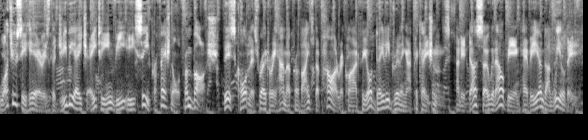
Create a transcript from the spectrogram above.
What you see here is the GBH 18V-EC Professional from Bosch. This cordless rotary hammer provides the power required for your daily drilling applications, and it does so without being heavy and unwieldy.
